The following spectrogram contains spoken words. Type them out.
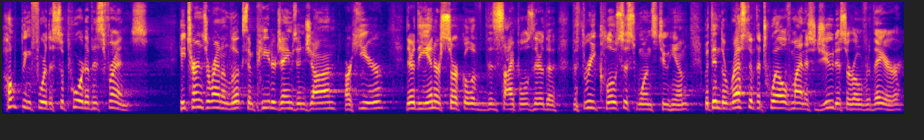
hoping for the support of his friends. He turns around and looks, and Peter, James, and John are here. They're the inner circle of the disciples. They're the, the three closest ones to him. But then the rest of the 12 minus Judas are over there.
